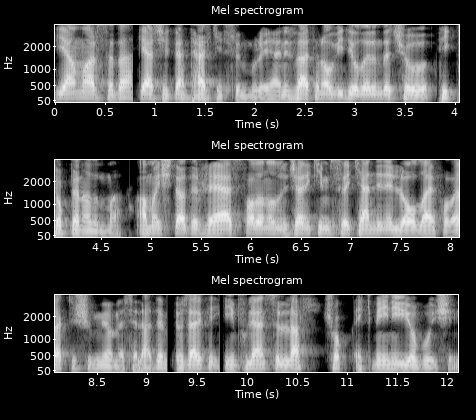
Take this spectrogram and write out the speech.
diyen varsa da gerçekten terk etsin burayı. Yani zaten o videoların da çoğu TikTok'tan alınma. Ama işte adı Reels falan olunca hani kimse kendini low life olarak düşünmüyor mesela mi? Özellikle influencerlar çok ekmeğini yiyor bu işin.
